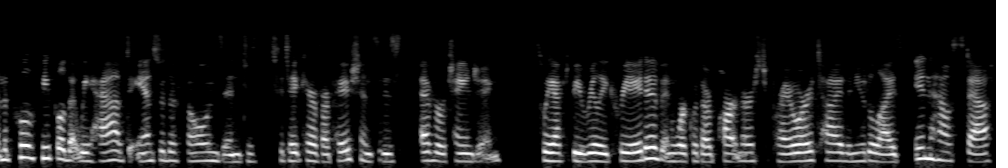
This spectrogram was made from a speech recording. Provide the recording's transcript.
and the pool of people that we have to answer the phones and to, to take care of our patients is ever changing. So we have to be really creative and work with our partners to prioritize and utilize in-house staff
